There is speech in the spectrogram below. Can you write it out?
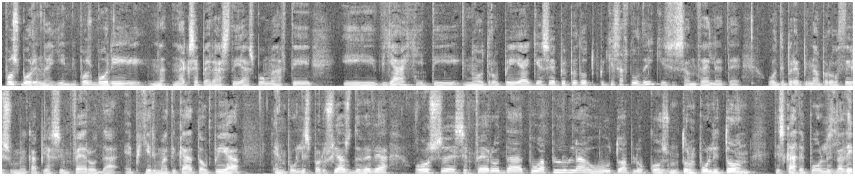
πώς μπορεί να γίνει, πώς μπορεί να, να ξεπεραστεί ας πούμε αυτή η διάχυτη νοοτροπία και σε επίπεδο τοπικής αυτοδιοίκησης αν θέλετε ότι πρέπει να προωθήσουμε κάποια συμφέροντα επιχειρηματικά τα οποία εν πολλής παρουσιάζονται βέβαια ως συμφέροντα του απλού λαού, του απλού κόσμου, των πολιτών της κάθε πόλης. Δηλαδή,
